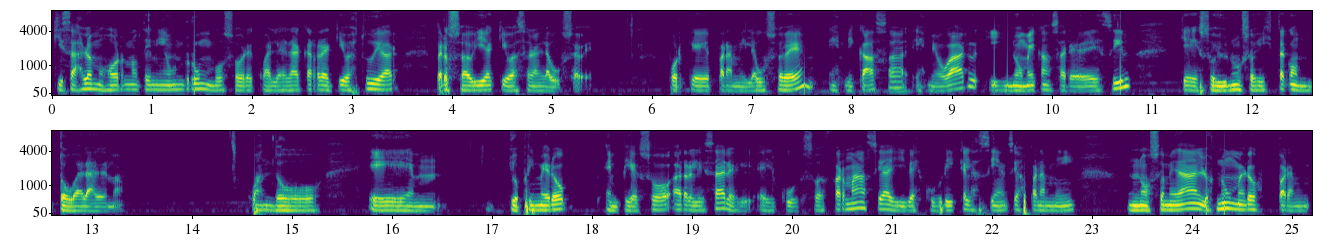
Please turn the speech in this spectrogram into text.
quizás a lo mejor no tenía un rumbo sobre cuál era la carrera que iba a estudiar, pero sabía que iba a ser en la UCB. Porque para mí la UCB es mi casa, es mi hogar y no me cansaré de decir que soy un usuarista con toda el alma. Cuando Em, yo primero empiezo a realizar el, curso de farmacia y descubrí que las ciencias para mí no se me dan, los números para mí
